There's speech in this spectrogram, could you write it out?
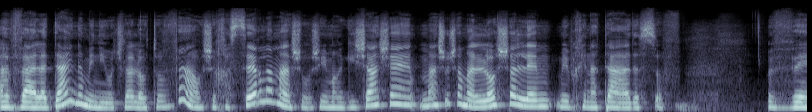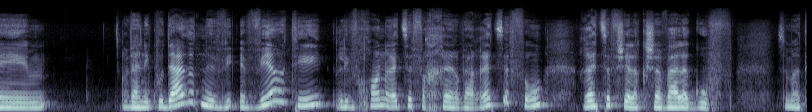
אבל עדיין המיניות שלה לא טובה, או שחסר לה משהו, שהיא מרגישה שמשהו שם לא שלם מבחינתה עד הסוף. ו... והנקודה הזאת מביא, הביאה אותי לבחון רצף אחר, והרצף הוא רצף של הקשבה לגוף. זאת אומרת,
